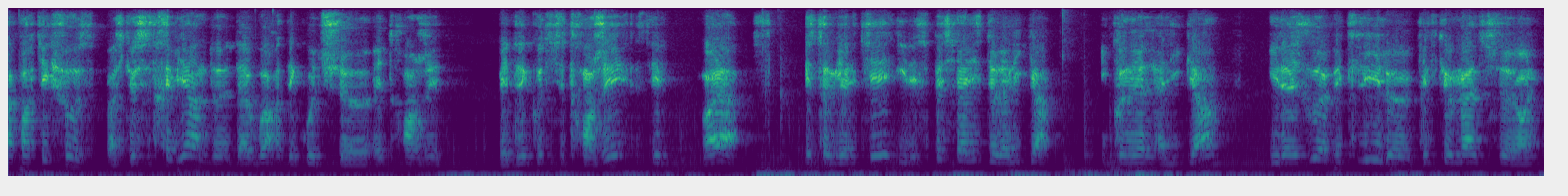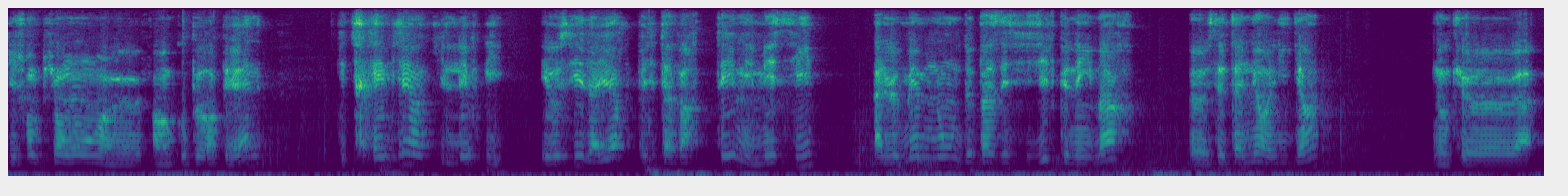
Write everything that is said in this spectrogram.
apporte quelque chose. Parce que c'est très bien d'avoir des coachs euh, étrangers. Mais des coachs étrangers, c'est. Voilà, Christophe Galtier, il est spécialiste de la Ligue 1. Il connaît la Ligue 1. Il a joué avec Lille euh, quelques matchs euh, en Ligue des Champions, en Coupe européenne. C'est très bien qu'il l'ait pris. Et aussi d'ailleurs, petit aparté, mais Messi a le même nombre de passes décisives que Neymar cette année en Ligue 1. Donc ah,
